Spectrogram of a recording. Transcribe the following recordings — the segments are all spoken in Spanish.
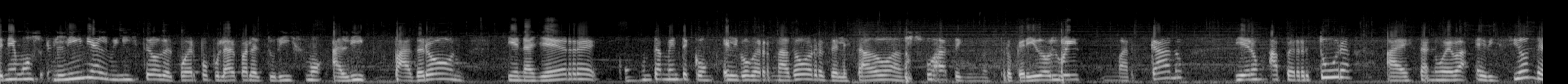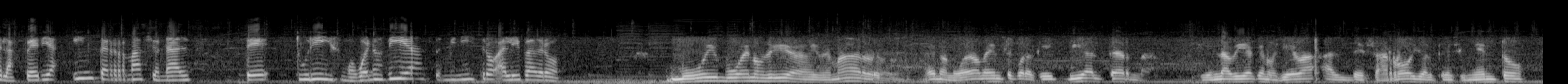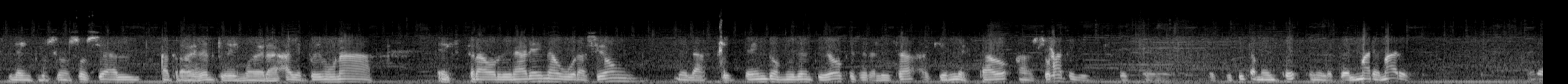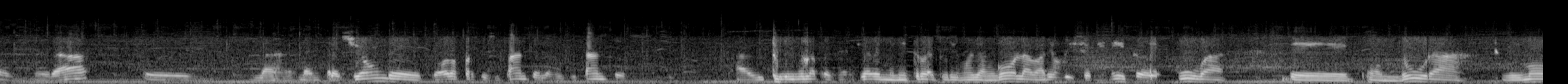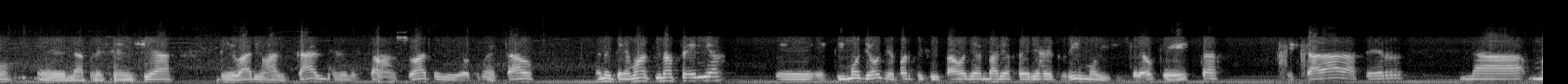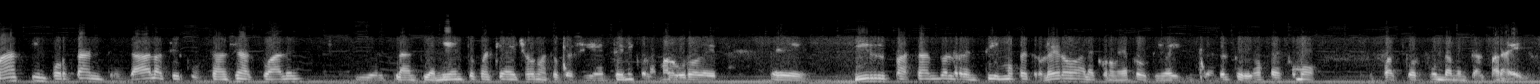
Tenemos en línea al ministro del Poder Popular para el Turismo, Ali Padrón, quien ayer, eh, conjuntamente con el gobernador del estado Anzuategui, nuestro querido Luis Marcano, dieron apertura a esta nueva edición de la Feria Internacional de Turismo. Buenos días, ministro Ali Padrón. Muy buenos días, Idemar. Bueno, nuevamente por aquí, vía alterna, y es la vía que nos lleva al desarrollo, al crecimiento y la inclusión social a través del turismo. Ayer tuvimos una extraordinaria inauguración de la CETEN 2022 que se realiza aquí en el estado Anzoátegui, este, específicamente en el Hotel Mare Mare. Era eh, la, impresión de todos los participantes, los visitantes. Ahí tuvimos la presencia del ministro de Turismo de Angola, varios viceministros de Cuba, de Honduras, tuvimos eh, la presencia de varios alcaldes del estado de y de otros estados. Bueno, y tenemos aquí una feria, eh, estimo yo, yo he participado ya en varias ferias de turismo y creo que esta está dada a ser la más importante, dadas las circunstancias actuales y el planteamiento pues que ha hecho nuestro presidente Nicolás Maduro de, ir pasando el rentismo petrolero a la economía productiva y el turismo pues como un factor fundamental para ellos.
